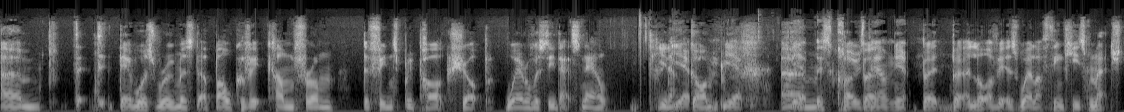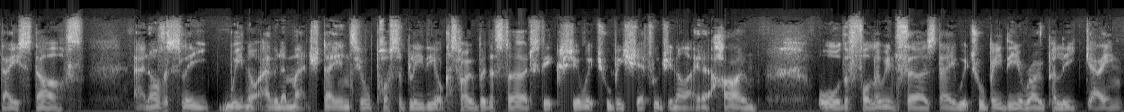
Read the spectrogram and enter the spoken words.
Um, th- th- there was rumours that a bulk of it come from the Finsbury Park shop, where obviously that's now, you know, yep. gone. Yep. Um, yep. Closed but, down. Yep. But but a lot of it as well. I think he's match day staff, and obviously we're not having a match day until possibly the October the third fixture, which will be Sheffield United at home, or the following Thursday, which will be the Europa League game,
